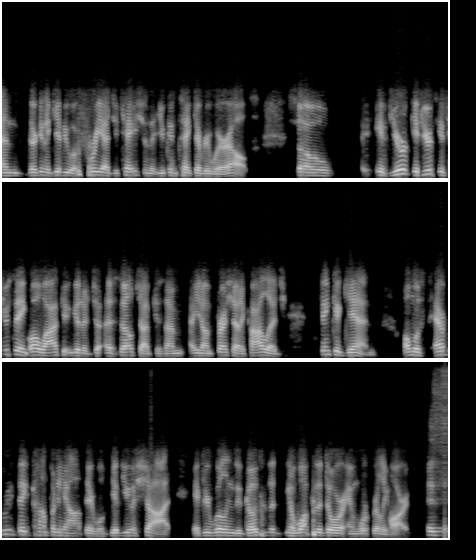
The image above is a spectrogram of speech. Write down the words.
and they're going to give you a free education that you can take everywhere else. So if you're if you're if you're saying, oh, well, I can get a, a sales job because I'm you know I'm fresh out of college, think again. Almost every big company out there will give you a shot if you're willing to go through the you know walk through the door and work really hard it's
